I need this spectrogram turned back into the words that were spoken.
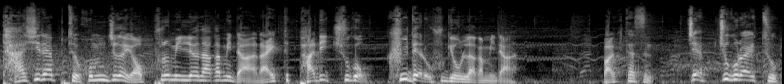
다시 랩트 홈즈가 옆으로 밀려 나갑니다. 라이트 바디 주고 그대로 훅이 올라갑니다. 마이크 타이슨 잽 주고 라이트 훅.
